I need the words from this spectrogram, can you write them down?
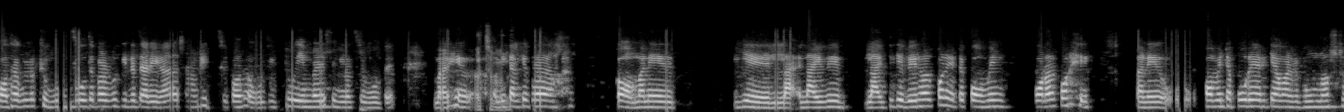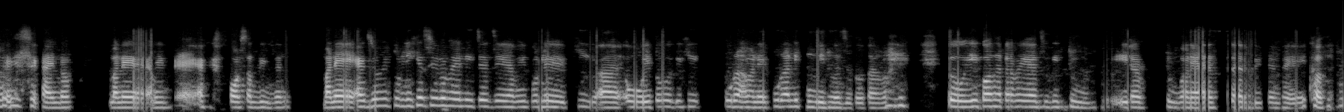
কথাগুলো একটু বলতে পারব কিনা জানি না আমি কিছু কথা বলছি একটু এম্বারেসিং লাগছে বলতে। মানে আচ্ছা, আমি কালকে প্রায় ক- মানে ইয়ে লাইভে লাইভ থেকে বের হওয়ার পরে একটা কমেন্ট পড়ার পরে মানে কমেন্টটা পড়ে আর কি আমার ঘুম নষ্ট হয়ে গেছে কাইন্ড অফ মানে আমি ফর সাম রিজন মানে একজন একটু লিখেছিল ভাই নিচে যে আমি বলে কি ও তো দেখি পুরা মানে পুরানিক মুমিন হয়ে যেত তার মানে। তো এই কথাটা ভাইয়া যদি একটু এটা একটু মানে অ্যান্সার দিতেন ভাই এই কথাটা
